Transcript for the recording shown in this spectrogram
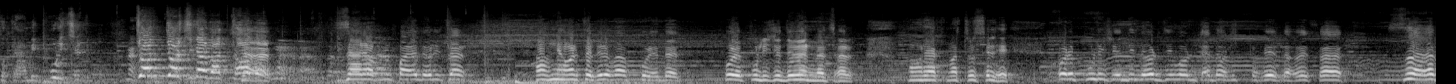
তোকে আমি পুলিশে দেবো। চোদ্দ শিকার বাচ্চা স্যার আপনি পায়ে ধরি স্যার। আপনি আমার ছেলের বাপ করে দেন। ওরে পুলিশে দেবেন না স্যার। আমার একমাত্র ছেলে। ওরে পুলিশে দিলে ওর জীবনটা নষ্ট হয়ে যাবে স্যার। স্যার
